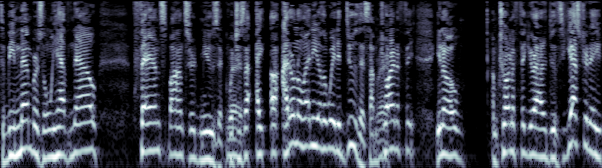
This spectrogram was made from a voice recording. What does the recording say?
to be members, and we have now fan-sponsored music, which Right. is I, I I don't know any other way to do this. I'm Right. trying to, fi- you know, I'm trying to figure out how to do this. Yesterday,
